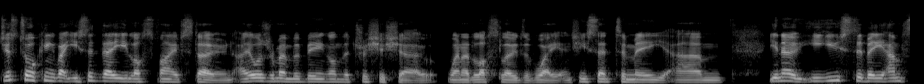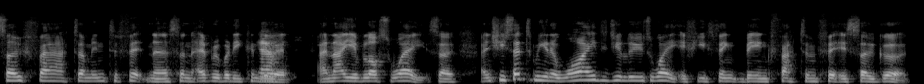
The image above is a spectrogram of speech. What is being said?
just talking about, you said there you lost five stone. I always remember being on the Trisha show when I'd lost loads of weight, and she said to me, um, "You know, you used to be, I'm so fat, I'm into fitness, and everybody can yeah. do it, and now you've lost weight." So, and she said to me, "You know, why did you lose weight if you think being fat and fit is so good?"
